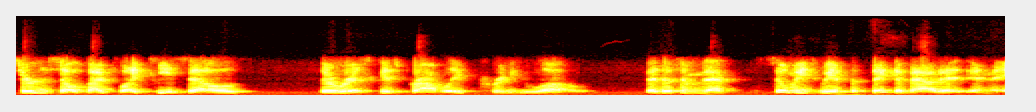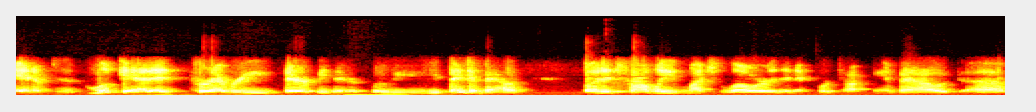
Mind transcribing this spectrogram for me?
certain cell types like T cells, the risk is probably pretty low. That doesn't that still means we have to think about it and, and look at it for every therapy that you think about, but it's probably much lower than if we're talking about um,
